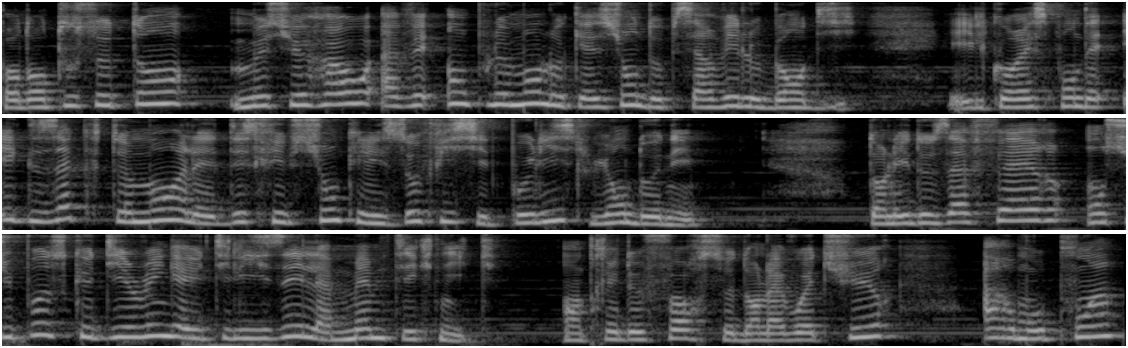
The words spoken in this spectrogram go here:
Pendant tout ce temps, M. Howe avait amplement l'occasion d'observer le bandit, et il correspondait exactement à la description que les officiers de police lui ont donnée. Dans les deux affaires, on suppose que Deering a utilisé la même technique. Entrer de force dans la voiture, arme au poing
